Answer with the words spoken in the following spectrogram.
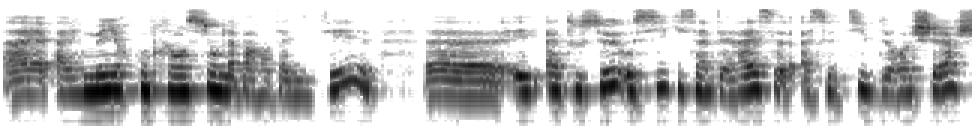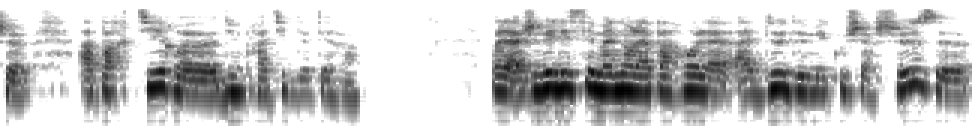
à, une meilleure compréhension de la parentalité, et à tous ceux aussi qui s'intéressent à ce type de recherche à partir d'une pratique de terrain. Voilà, je vais laisser maintenant la parole à, deux de mes co-chercheuses euh,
